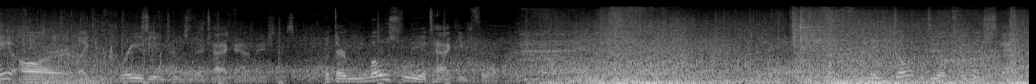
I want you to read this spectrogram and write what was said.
They are like crazy in terms of their attack animations, but they're mostly attacking forward. They don't deal too much damage.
